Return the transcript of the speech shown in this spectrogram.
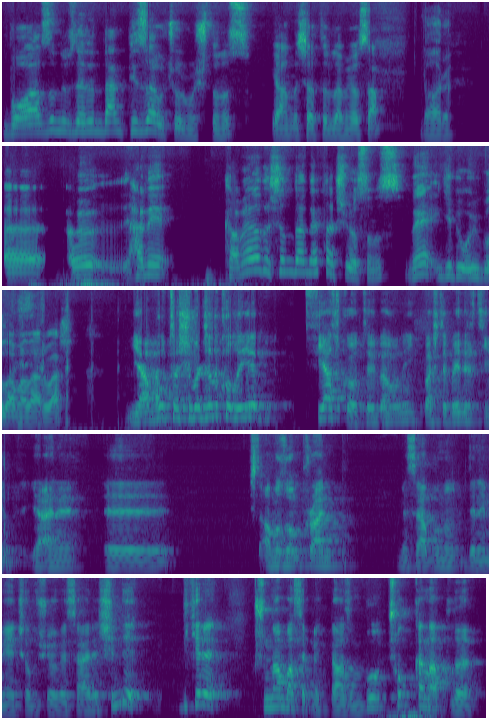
boğazın üzerinden pizza uçurmuştunuz. Yanlış hatırlamıyorsam. Doğru. Ee, ö, hani kamera dışında ne taşıyorsunuz? Ne gibi uygulamalar var? ya bu taşımacılık olayı fiyasko. Tabii ben onu ilk başta belirteyim. Yani e, işte Amazon Prime mesela bunu denemeye çalışıyor vesaire. Şimdi bir kere şundan bahsetmek lazım. Bu çok kanatlı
